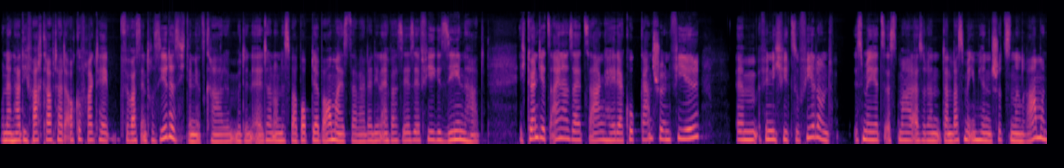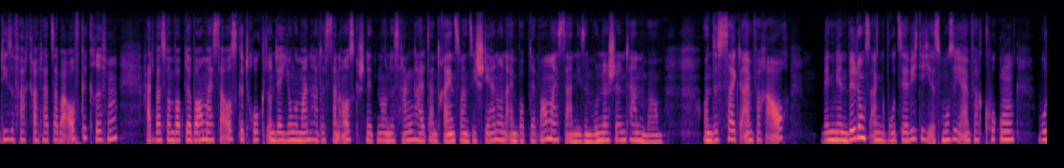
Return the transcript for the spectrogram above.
Und dann hat die Fachkraft halt auch gefragt, hey, für was interessiert er sich denn jetzt gerade mit den Eltern? Und es war Bob der Baumeister, weil er den einfach sehr, sehr viel gesehen hat. Ich könnte jetzt einerseits sagen, hey, der guckt ganz schön viel, ähm, finde ich viel zu viel und ist mir jetzt erstmal, also dann, dann lassen wir ihm hier einen schützenden Rahmen. Und diese Fachkraft hat es aber aufgegriffen, hat was von Bob der Baumeister ausgedruckt und der junge Mann hat es dann ausgeschnitten. Und es hangen halt dann 23 Sterne und ein Bob der Baumeister an diesem wunderschönen Tannenbaum. Und das zeigt einfach auch, wenn mir ein Bildungsangebot sehr wichtig ist, muss ich einfach gucken, wo,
